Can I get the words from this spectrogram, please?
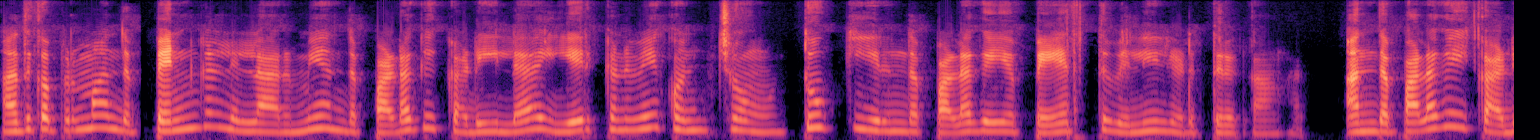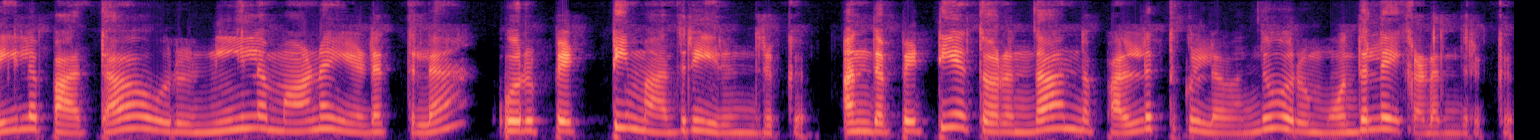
அதுக்கப்புறமா அந்த பெண்கள் எல்லாருமே அந்த படகு கடியில ஏற்கனவே கொஞ்சம் தூக்கி இருந்த பலகைய பெயர்த்து வெளியில எடுத்திருக்காங்க. அந்த பலகைக்கு அடியில பார்த்தா ஒரு நீளமான இடத்துல ஒரு பெட்டி மாதிரி இருந்திருக்கு. அந்த பெட்டியை திறந்தா அந்த பள்ளத்துக்குள்ள வந்து ஒரு முதலை கடந்திருக்கு.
